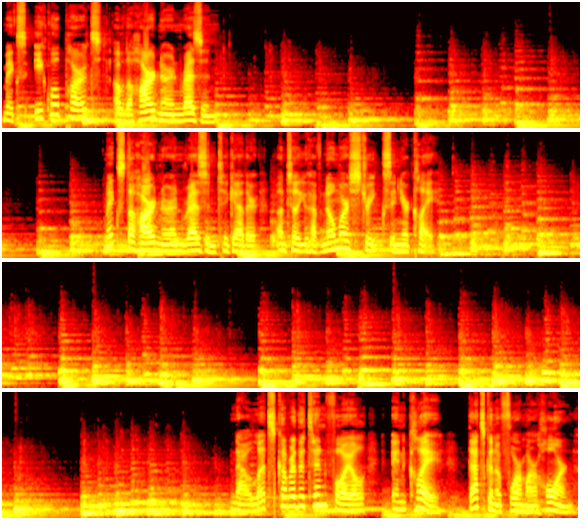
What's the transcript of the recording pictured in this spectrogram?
Mix equal parts of the hardener and resin. Mix the hardener and resin together until you have no more streaks in your clay. Now let's cover the tin foil in clay that's going to form our horn.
